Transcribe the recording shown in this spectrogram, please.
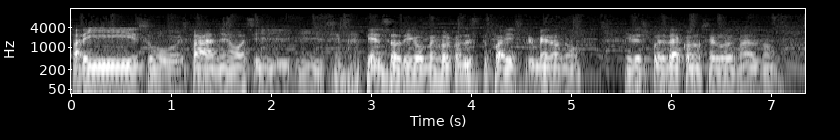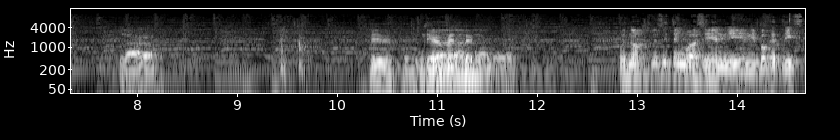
París o España o así. Y siempre pienso, digo, mejor conoces tu país primero, ¿no? Y después de a conocer lo demás, ¿no? Claro. Sí, definitivamente. Pues no, yo sí tengo así en mi, en mi bucket list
